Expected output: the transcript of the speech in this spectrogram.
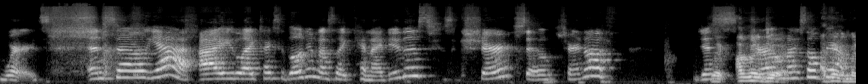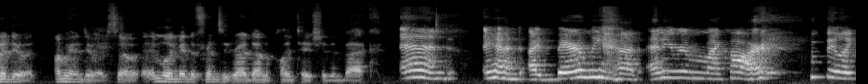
Words. And so yeah, I like texted Logan. I was like, "Can I do this?" He's like, "Sure." So sure enough, just Like, I'm gonna do it. myself I think I'm gonna do it. I'm gonna do it. So Emily made the frenzied ride down to Plantation and back. and and I barely had any room in my car. they like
